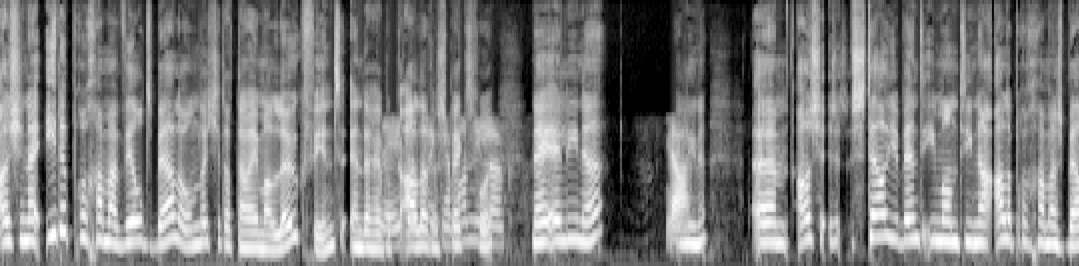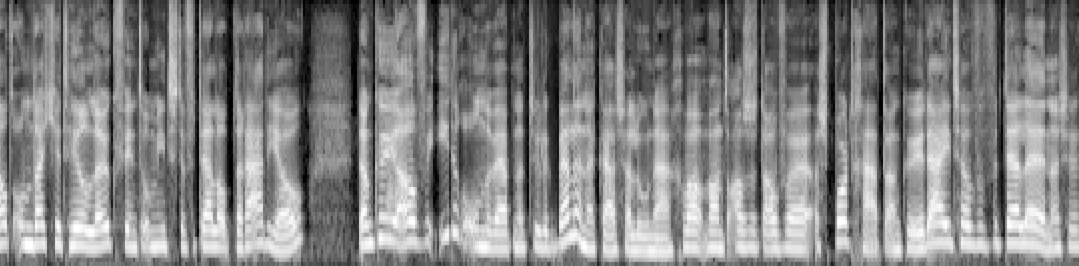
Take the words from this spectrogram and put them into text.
als je naar ieder programma wilt bellen... omdat je dat nou eenmaal leuk vindt... en daar heb Nee, ik alle respect voor. Nee, Eline? ja. Eline? Ehm, als je, stel je bent iemand die naar alle programma's belt... omdat je het heel leuk vindt om iets te vertellen op de radio... dan kun je over ieder onderwerp natuurlijk bellen naar Casa Luna. Gewoon, want als het over sport gaat, dan kun je daar iets over vertellen. En als je,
